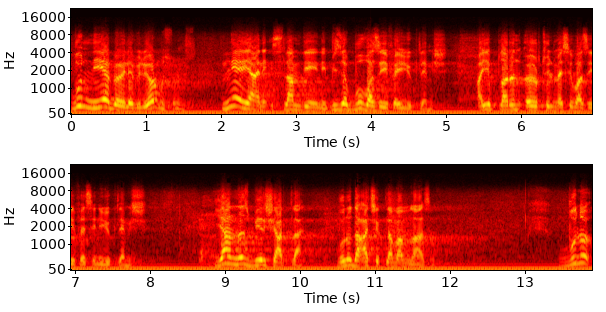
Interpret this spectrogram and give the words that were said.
Bu niye böyle biliyor musunuz? Niye yani İslam dini bize bu vazifeyi yüklemiş? Ayıpların örtülmesi vazifesini yüklemiş. Yalnız bir şartla. Bunu da açıklamam lazım. Bunu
